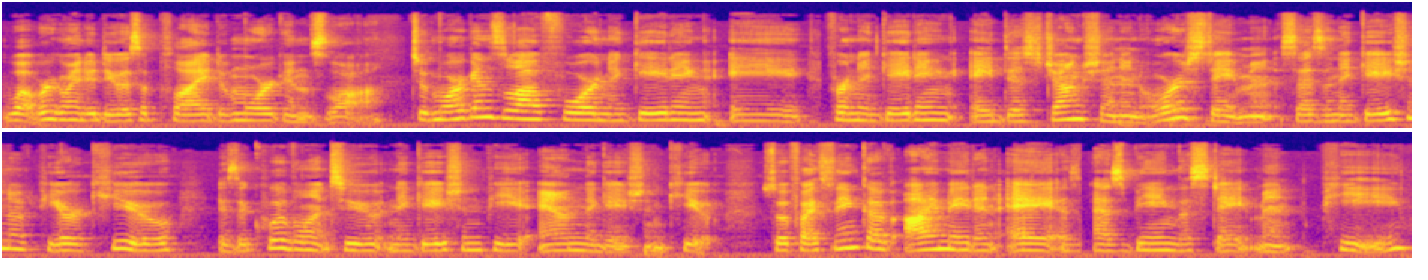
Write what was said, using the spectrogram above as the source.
what we're going to do is apply De Morgan's law. De Morgan's law for negating a for negating a disjunction an or statement says a negation of P or Q is equivalent to negation P and negation Q. So if I think of I made an A as, as being the statement P,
